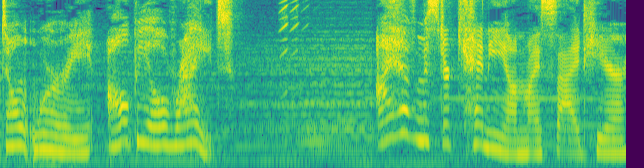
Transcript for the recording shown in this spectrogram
Don't worry, I'll be all right. I have Mr. Kenny on my side here.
